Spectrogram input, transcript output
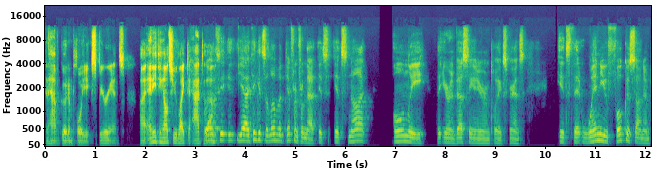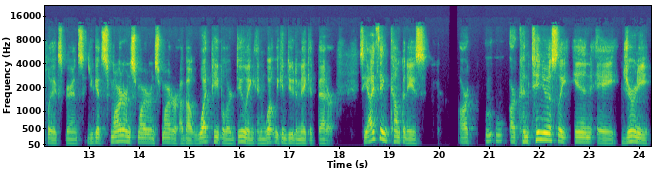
and have good employee experience. Uh, anything else you'd like to add to well, that? Yeah, I think it's a little bit different from that. It's it's not only that you're investing in your employee experience it's that when you focus on employee experience, you get smarter and smarter and smarter about what people are doing and what we can do to make it better. See, I think companies are, are continuously in a journey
